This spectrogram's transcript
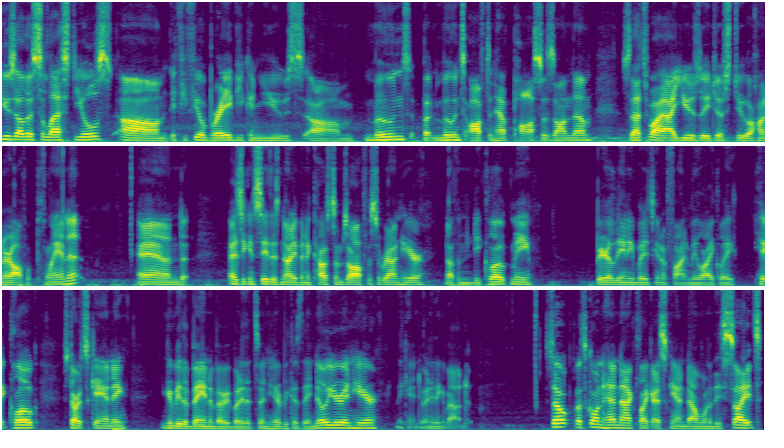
Use other celestials. Um, if you feel brave, you can use um, moons, but moons often have POSes on them. So that's why I usually just do 100 off a planet. And as you can see, there's not even a customs office around here. Nothing to decloak me. Barely anybody's going to find me likely. Hit cloak, start scanning. You're going to be the bane of everybody that's in here because they know you're in here. They can't do anything about it. So let's go ahead and act like I scanned down one of these sites.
